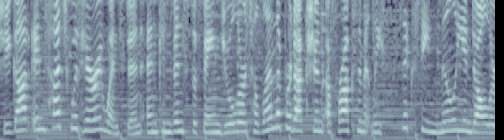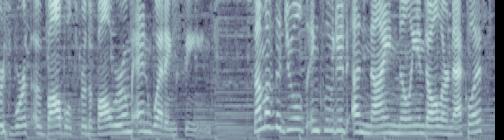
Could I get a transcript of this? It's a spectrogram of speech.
She got in touch with Harry Winston and convinced the famed jeweler to lend the production approximately $60 million worth of baubles for the ballroom and wedding scenes. Some of the jewels included a $9 million necklace,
